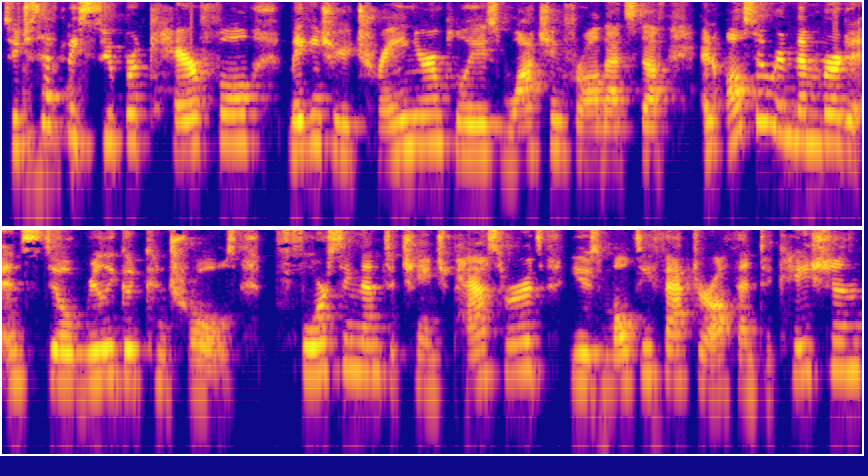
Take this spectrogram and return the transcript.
So you just have to be mm-hmm. super careful, making sure you train your employees, watching for all that stuff. And also remember to instill really good controls, forcing them to change passwords, use multi multi-factor authentication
